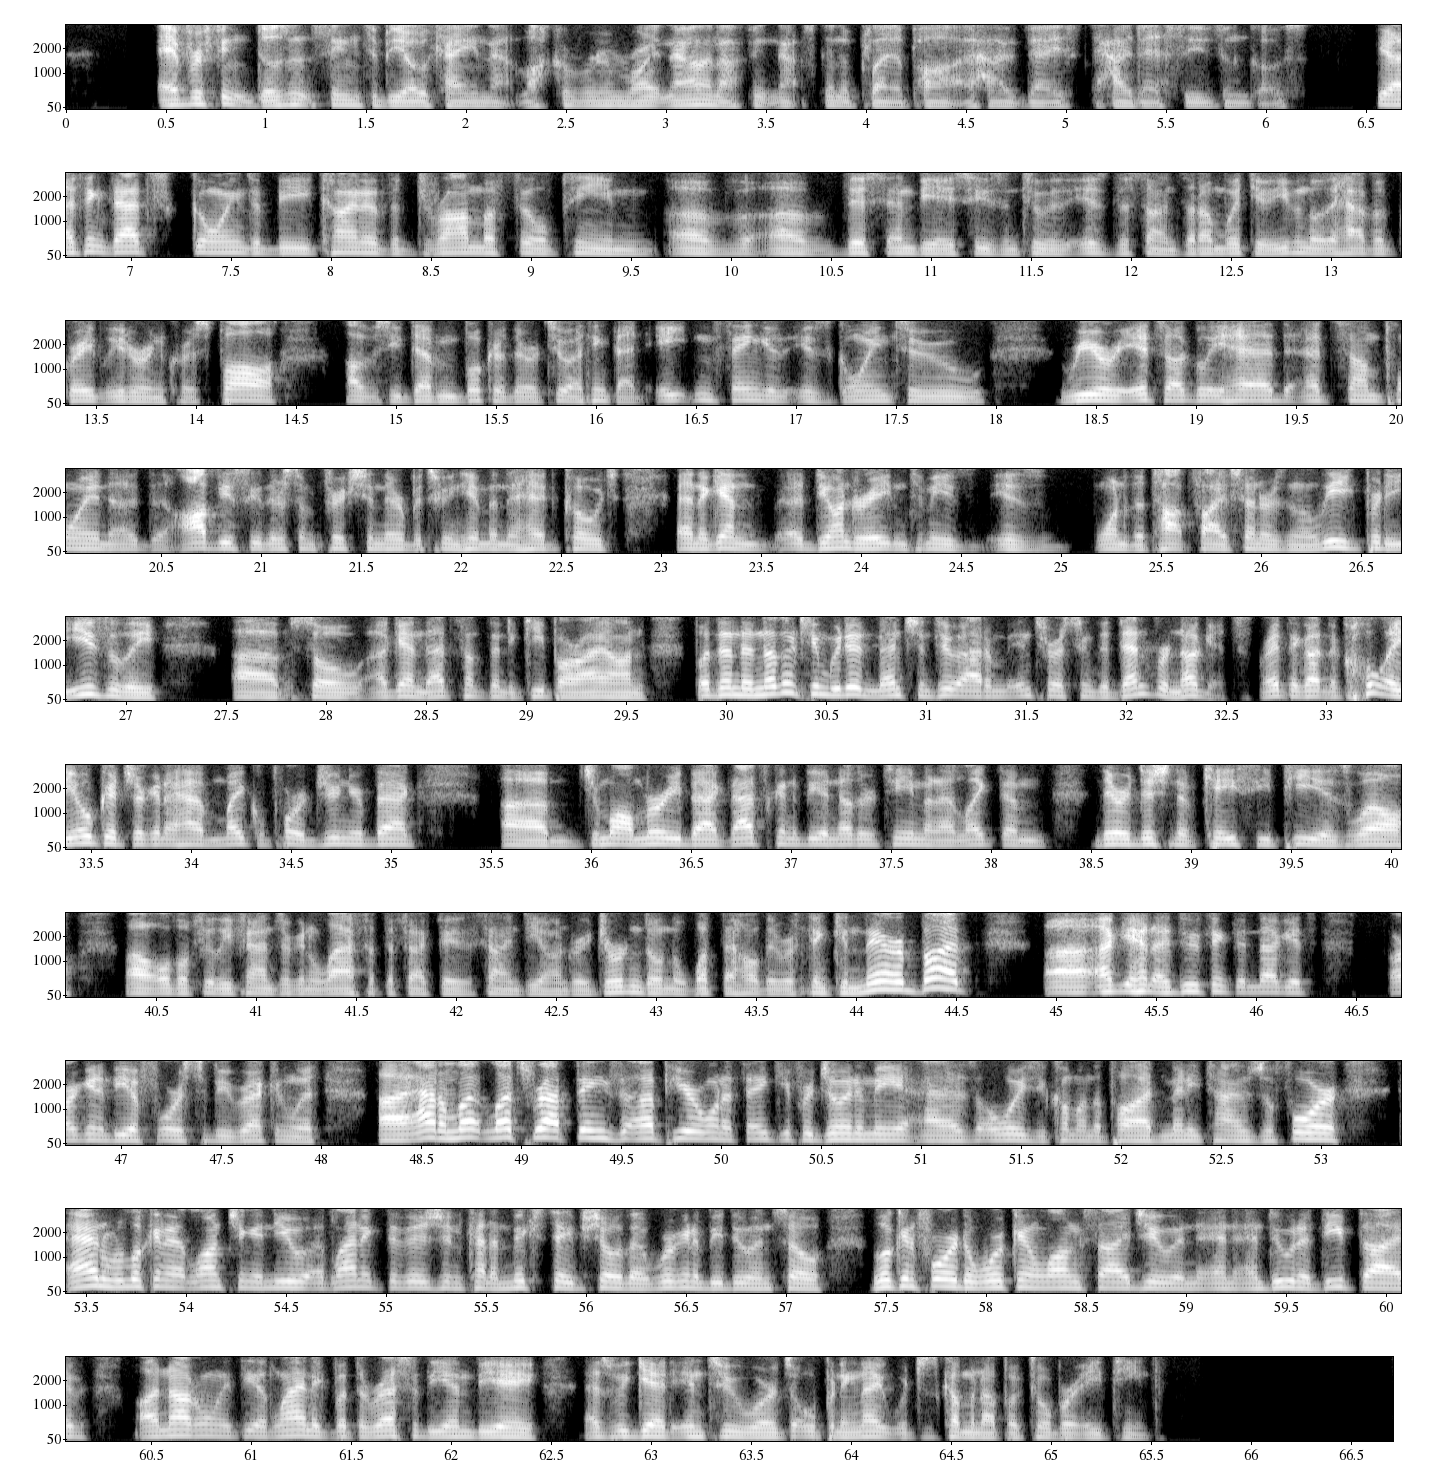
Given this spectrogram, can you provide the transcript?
everything doesn't seem to be okay in that locker room right now, and I think that's going to play a part of how they how their season goes. Yeah, I think that's going to be kind of the drama-filled team of of this NBA season too. Is the Suns that I'm with you, even though they have a great leader in Chris Paul, obviously Devin Booker there too. I think that Ayton thing is, is going to rear its ugly head at some point. Uh, obviously, there's some friction there between him and the head coach. And again, uh, DeAndre Ayton to me is, is one of the top five centers in the league pretty easily. Uh, so again, that's something to keep our eye on. But then another team we didn't mention too, Adam, interesting, the Denver Nuggets, right? They got Nikola Jokic, are going to have Michael Porter Jr. back, um, Jamal Murray back. That's going to be another team, and I like them. Their addition of KCP as well. Uh, although Philly fans are going to laugh at the fact they signed DeAndre Jordan, don't know what the hell they were thinking there. But uh, again, I do think the Nuggets are going to be a force to be reckoned with. Uh, Adam, let, let's wrap things up here. I want to thank you for joining me. As always, you come on the pod many times before, and we're looking at launching a new Atlantic Division kind of mixtape show that we're going to be doing. So, looking forward to working alongside you and, and, and doing a deep dive on not only the Atlantic, but the rest of the NBA as we get into towards opening night, which is coming up October 18th.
